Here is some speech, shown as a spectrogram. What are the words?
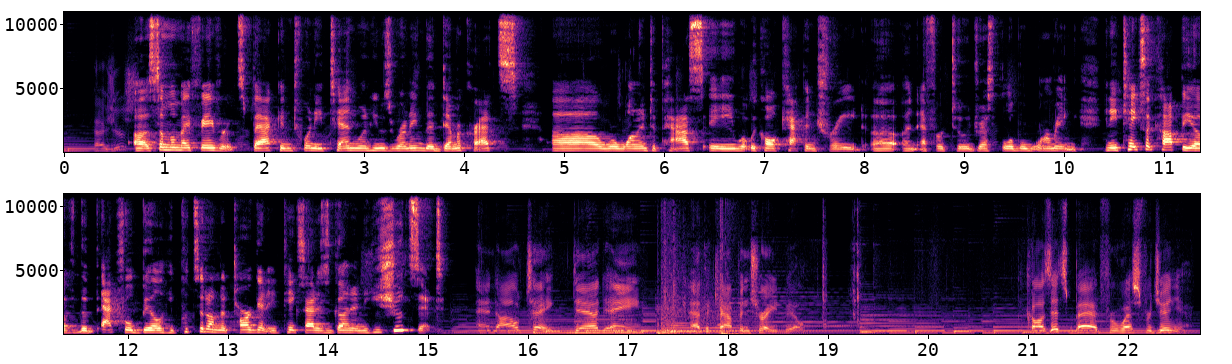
Uh, some of my favorites back in 2010 when he was running, the Democrats uh, were wanting to pass a what we call cap and trade, uh, an effort to address global warming. And he takes a copy of the actual bill, he puts it on the target, he takes out his gun and he shoots it. And I'll take dead aim at the cap and trade bill because it's bad for West Virginia.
